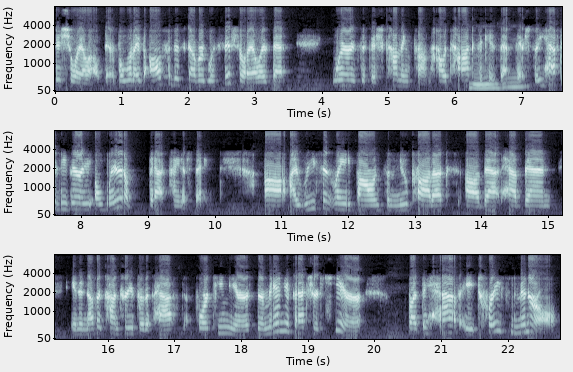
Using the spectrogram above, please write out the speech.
fish oil out there, but what I've also discovered with fish oil is that where is the fish coming from? How toxic mm-hmm. is that mm-hmm. fish? So you have to be very aware of that kind of thing. Uh, I recently found some new products uh, that have been in another country for the past 14 years. They're manufactured here, but they have a trace mineral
